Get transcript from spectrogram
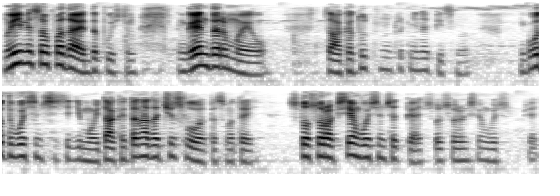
Ну, имя совпадает, допустим. Гендер Мейл. Так, а тут, ну, тут не написано. Год 87 Так, это надо число посмотреть. 147, 85. 147, 85.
